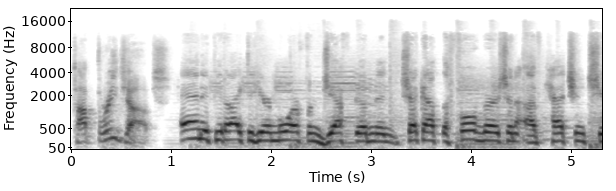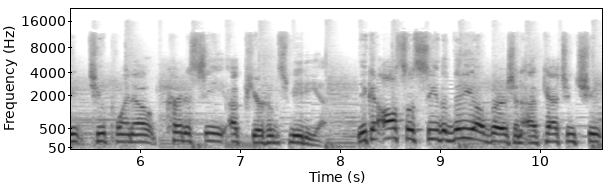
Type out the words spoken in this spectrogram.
top three jobs. And if you'd like to hear more from Jeff Goodman, check out the full version of Catch and Shoot 2.0, courtesy of Pure Hoops Media. You can also see the video version of Catch and Shoot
